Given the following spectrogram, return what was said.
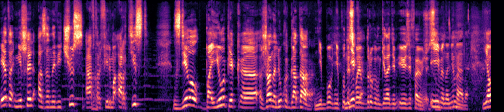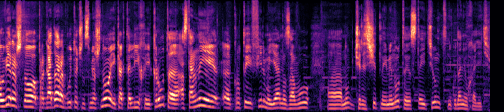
Это Мишель Азановичус, автор фильма «Артист», сделал байопик э, Жана Люка Гадара. Не, бо- не путай Мне с моим другом Геннадием Иозефовичем. Именно, не надо. Я уверен, что про Гадара будет очень смешно и как-то лихо и круто. Остальные э, крутые фильмы я назову э, ну, через считанные минуты. Stay tuned, никуда не уходить.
